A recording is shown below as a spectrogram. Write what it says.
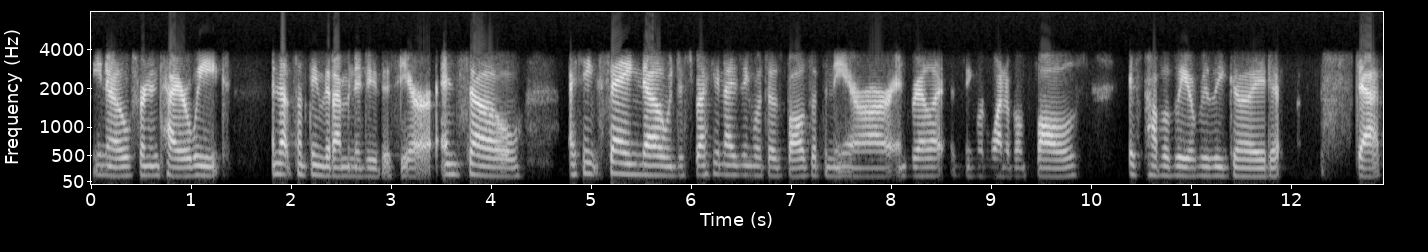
you know, for an entire week. And that's something that I'm going to do this year. And so I think saying no and just recognizing what those balls up in the air are and realizing when one of them falls is probably a really good step.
